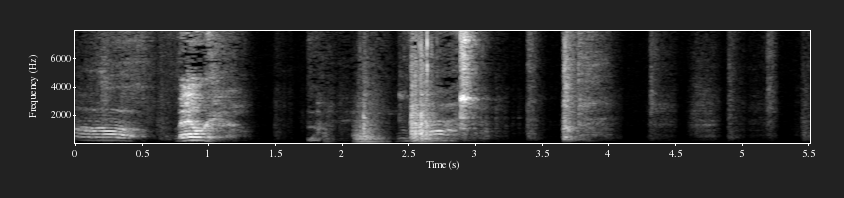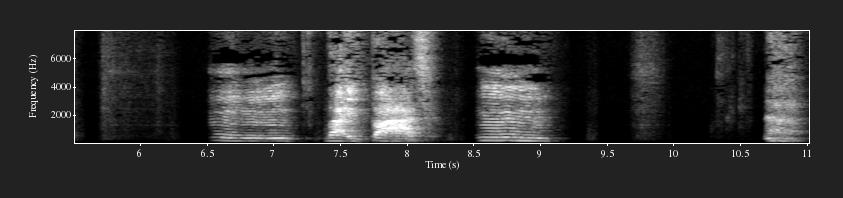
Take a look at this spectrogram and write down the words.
Oh, milk. Mm. That is bad. Mm.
